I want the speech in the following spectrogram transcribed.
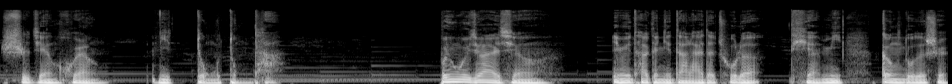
时间会让你懂不懂他。不用畏惧爱情，因为它给你带来的除了甜蜜，更多的是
